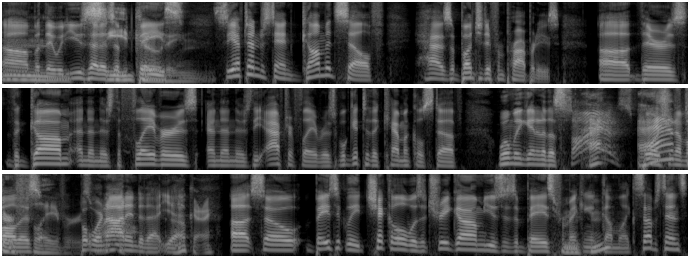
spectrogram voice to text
Uh, but they would use that as a Seed base. coatings. So you have to understand, gum itself has a bunch of different properties. Uh, there's the gum, and then there's the flavors, and then there's the after flavors. We'll get to the chemical stuff when we get into the science portion of all this. flavors. But we're not Wow. into that yet. Okay. Uh, so basically, chicle was a tree gum used as a base for making a Mm-hmm. gum-like substance,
